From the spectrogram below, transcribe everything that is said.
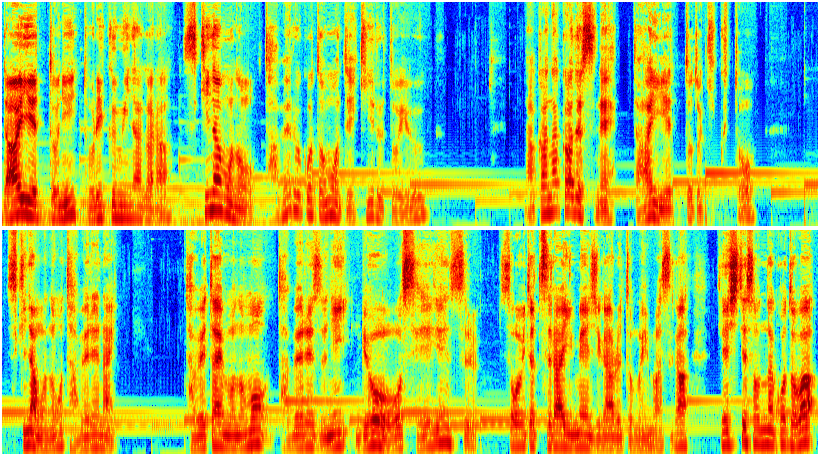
ダイエットに取り組みながら好きなものを食べることもできるというなかなかですねダイエットと聞くと好きなものも食べれない。食べたいものも食べれずに量を制限する。そういった辛いイメージがあると思いますが決してそんなことは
